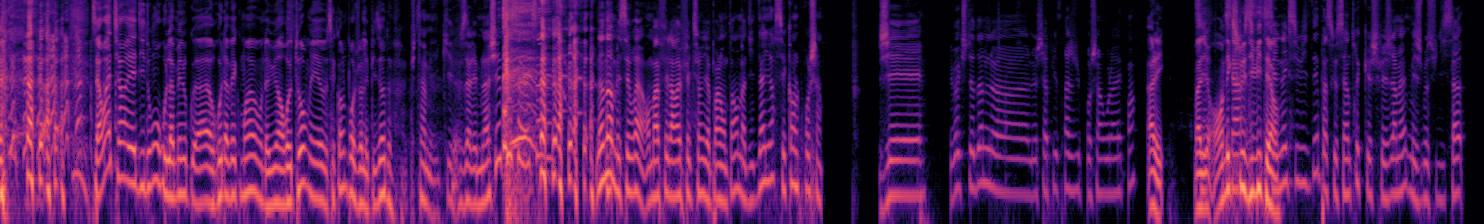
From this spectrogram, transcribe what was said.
C'est vrai, tiens, eh, dis donc, roule, avec- euh, roule avec moi. On a eu un retour, mais euh, c'est quand le prochain épisode? Putain, mais vous allez me lâcher tous avec ça? Non, non, mais c'est vrai. On m'a fait la réflexion il y a pas longtemps. On m'a dit d'ailleurs, c'est quand le prochain? J'ai. Tu veux que je te donne le, le chapitrage du prochain roule avec moi? Allez, vas-y, en exclusivité. C'est hein. une exclusivité parce que c'est un truc que je fais jamais, mais je me suis dit ça.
